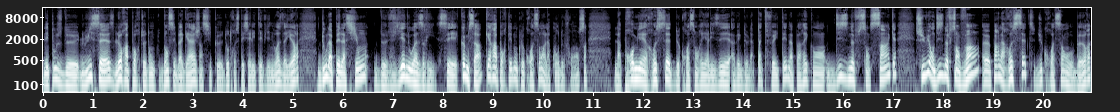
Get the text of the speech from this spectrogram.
L'épouse de Louis XVI le rapporte donc dans ses bagages, ainsi que d'autres spécialités viennoises d'ailleurs, d'où l'appellation de viennoiserie. C'est comme ça qu'est rapporté donc le croissant à la cour de France. La première recette de croissant réalisée avec de la pâte feuilletée n'apparaît qu'en 1905, suivie en 1920 euh, par la recette du croissant au beurre.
